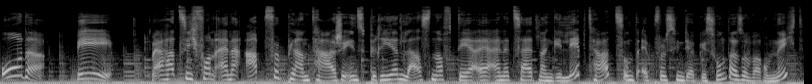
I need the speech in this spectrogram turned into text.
Oder B. Er hat sich von einer Apfelplantage inspirieren lassen, auf der er eine Zeit lang gelebt hat. Und Äpfel sind ja gesund, also warum nicht?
